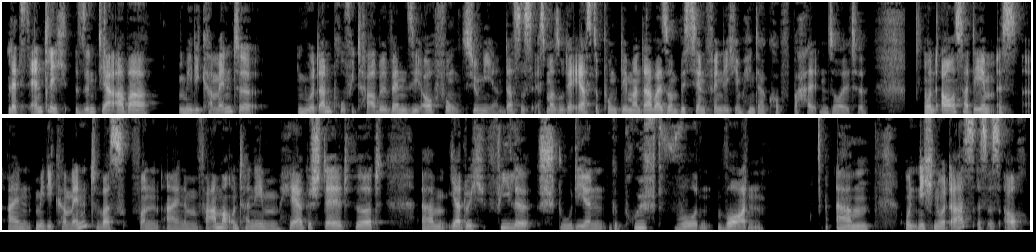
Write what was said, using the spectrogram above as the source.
Letztendlich sind ja aber Medikamente nur dann profitabel, wenn sie auch funktionieren. Das ist erstmal so der erste Punkt, den man dabei so ein bisschen, finde ich, im Hinterkopf behalten sollte. Und außerdem ist ein Medikament, was von einem Pharmaunternehmen hergestellt wird, ähm, ja durch viele Studien geprüft wurden, worden. Ähm, und nicht nur das, es ist auch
